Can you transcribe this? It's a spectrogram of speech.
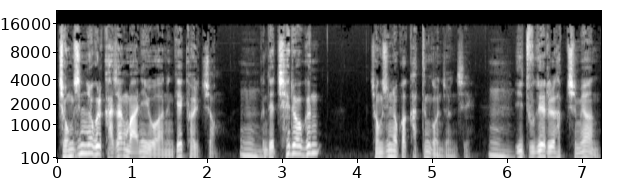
정신력을 가장 많이 요하는 게 결정. 음. 근데 체력은 정신력과 같은 건전지. 음. 이두 개를 합치면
